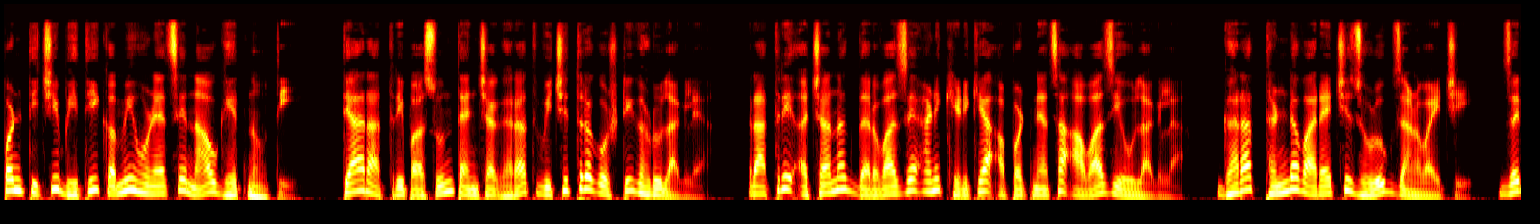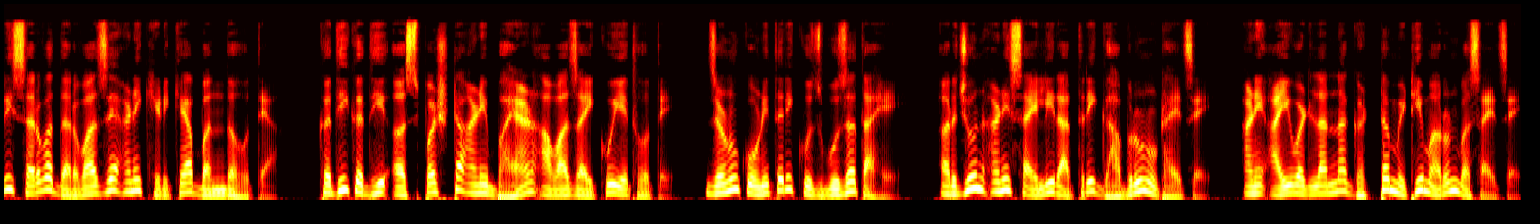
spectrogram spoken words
पण तिची भीती कमी होण्याचे नाव घेत नव्हती. त्या रात्रीपासून त्यांच्या घरात विचित्र गोष्टी घडू लागल्या. रात्री अचानक दरवाजे आणि खिडक्या आपटण्याचा आवाज येऊ लागला. घरात थंड वाऱ्याची झुळूक जाणवायची. जरी सर्व दरवाजे आणि खिडक्या बंद होत्या कधीकधी अस्पष्ट आणि भयाण आवाज ऐकू येत होते. जणू कोणीतरी कुजबुजत आहे. अर्जुन आणि सायली रात्री घाबरून उठायचे आणि आईवडिलांना घट्ट मिठी मारून बसायचे.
